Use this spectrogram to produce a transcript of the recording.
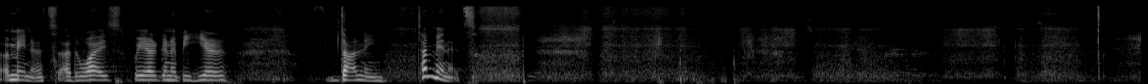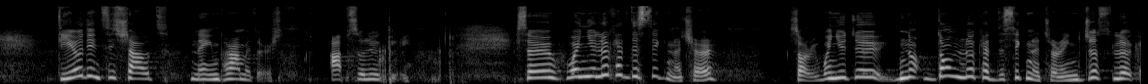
a minute, otherwise we are going to be here done in 10 minutes. The audience shout name parameters. Absolutely. So when you look at the signature, sorry, when you do not, don't look at the signature and just look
